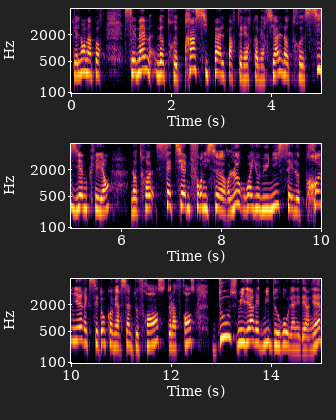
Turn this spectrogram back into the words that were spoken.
qu'elle n'en importe. C'est même notre principal partenaire commercial, notre sixième client, notre septième fournisseur. Le Royaume-Uni, c'est le premier excédent commercial de France, de la France, 12 milliards et demi d'euros l'année dernière.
